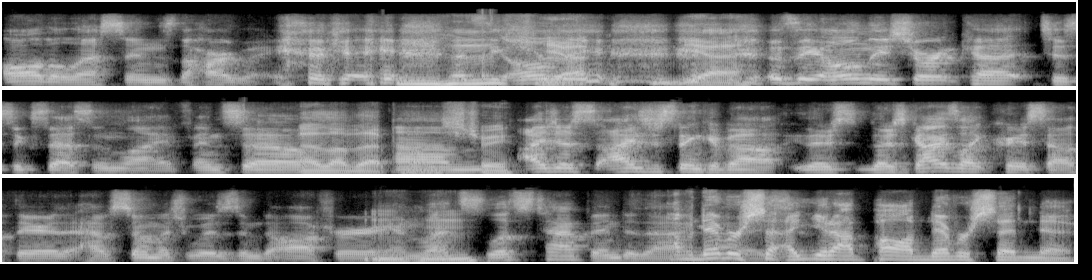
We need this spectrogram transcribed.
all the lessons the hard way. Okay. Mm-hmm. That's the only yeah. yeah. that's the only shortcut to success in life. And so I love that. Um, true. I just I just think about there's there's guys like Chris out there that have so much wisdom to offer. Mm-hmm. And let's let's tap into that. I've never said you know, Paul, I've never said no.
